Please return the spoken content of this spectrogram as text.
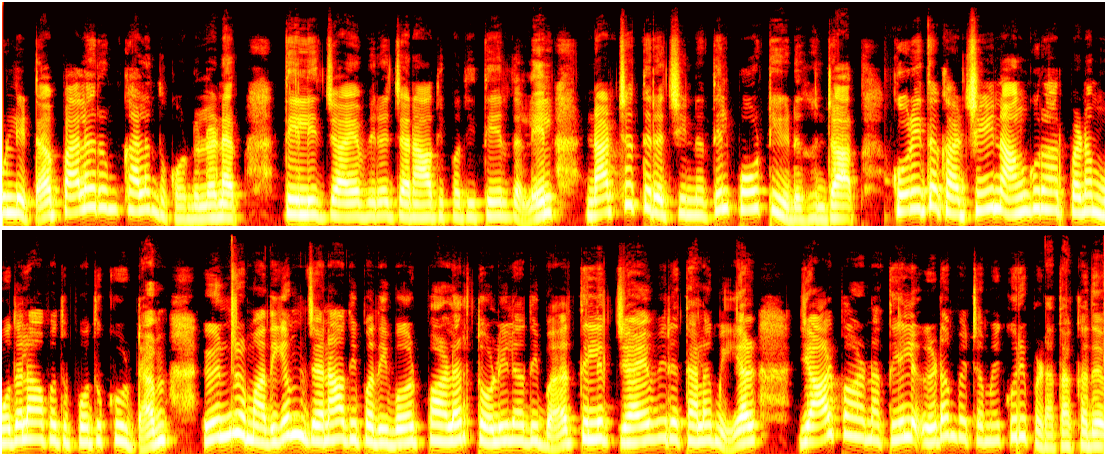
உள்ளிட்ட பலரும் கலந்து கொண்டுள்ளனர். திலித் ஜெயவீர ஜனாதிபதி தேர்தலில் நட்சத்திர சின்னத்தில் போட்டியிடுகின்றார். குறித்த கட்சியின் அங்குரார்ப்பண முதலாவது பொதுக்கூட்டம் இன்று மதியம் ஜனாதிபதி வேட்பாளர் தொழிலதிபர் திலித் ஜெயவீர தலைமையில் யாழ்ப்பாணத்தில் இடம்பெற்றமை குறிப்பிடத்தக்கது.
